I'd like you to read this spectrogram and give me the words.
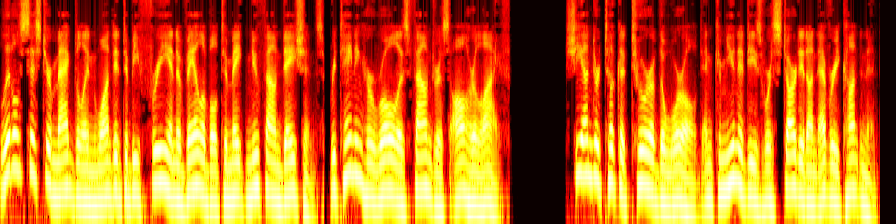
Little Sister Magdalene wanted to be free and available to make new foundations, retaining her role as foundress all her life. She undertook a tour of the world and communities were started on every continent.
